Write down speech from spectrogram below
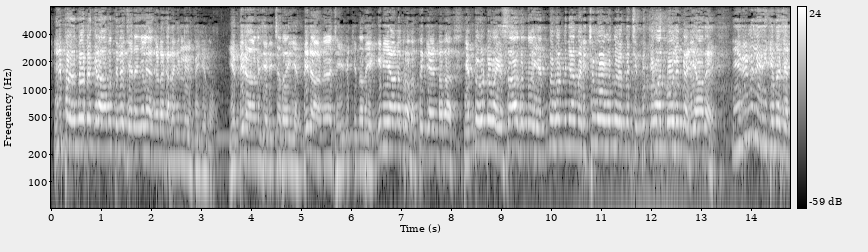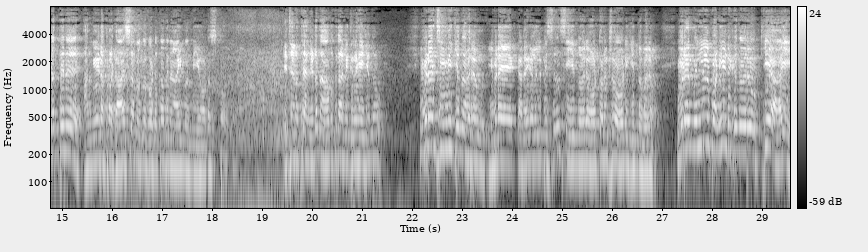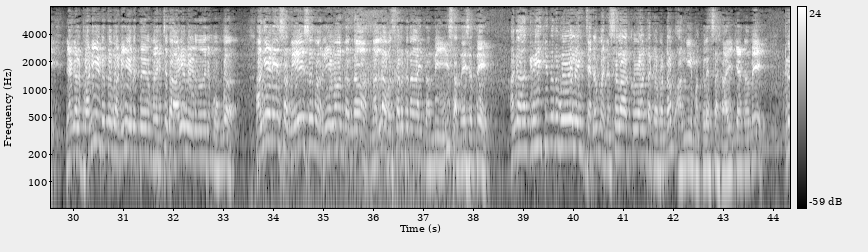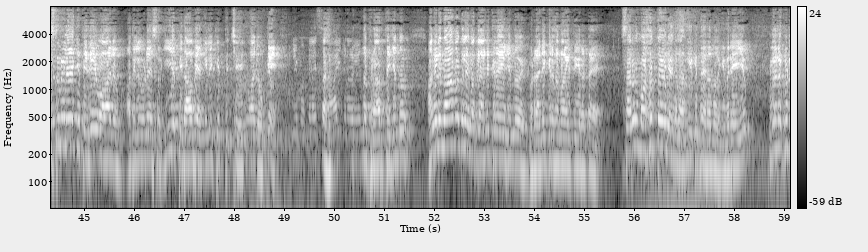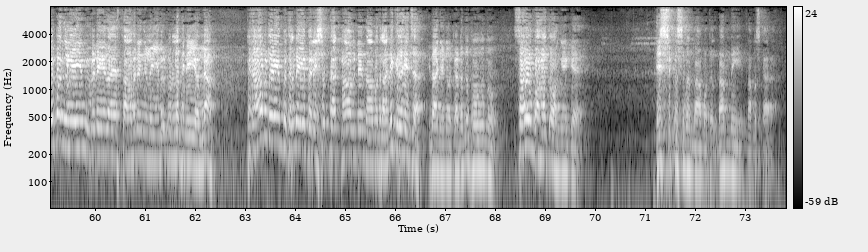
ഈ പഴന്തോട്ടം ഗ്രാമത്തിലെ ജനങ്ങളെ അങ്ങയുടെ കരങ്ങളിൽ ഏൽപ്പിക്കുന്നു. എന്തിനാണ് ജനിച്ചത്? എന്തിനാണ് ജീവിക്കുന്നത്? എങ്ങനെയാണ് പ്രവർത്തിക്കേണ്ടത്? എന്തുകൊണ്ട് വയസ്സാകുന്നു? എന്തുകൊണ്ട് ഞാൻ മരിച്ചു പോകുന്നു എന്ന് ചിന്തിക്കുവാൻ പോലും കഴിയാതെ ഇരുളിലിരിക്കുന്ന ജനത്തിന് അങ്ങയുടെ പ്രകാശം അങ്ങ് കൊടുത്തതിനായി നന്ദിയോടെ സ്തോത്രം. ഈ ജനത്തെ അങ്ങയുടെ നാമത്തിൽ അനുഗ്രഹിക്കുന്നു. ഇവിടെ ജീവിക്കുന്നവരും ഇവിടെ കടകളിൽ ബിസിനസ് ചെയ്യുന്നവരും ഓട്ടോറിക്ഷ ഓടിക്കുന്നവരും ഇവിടെ മില്ലിൽ പണിയെടുക്കുന്നവരും ആയി ഞങ്ങൾ പണിയെടുത്ത് പണിയെടുത്ത് മരിച്ചു താഴെ വീഴുന്നതിന് മുമ്പ് അങ്ങയുടെ സന്ദേശം അറിയുവാൻ തന്ന നല്ല അവസരത്തിനായി നന്ദി ഈ സന്ദേശത്തെ. അങ്ങ് ആഗ്രഹിക്കുന്നത് പോലെ ഈ ജനം മനസ്സിലാക്കുവാൻ തക്കവണ്ണം അങ്ങ് ഈ മക്കളെ സഹായിക്കണമേ. ക്രിസ്തുവിലേക്ക് തിരിയുവാനും അതിലൂടെ സ്വർഗീയ പിതാവെ അങ്ങിലേക്ക് എത്തിച്ചേരുവാനും ഒക്കെ ഈ മക്കളെ സഹായിക്കണമെന്ന് പ്രാർത്ഥിക്കുന്നു. അങ്ങനെ നാമത്തിലെ മക്കളെ അനുഗ്രഹിക്കുന്നു. ഇവരുടെ അനുഗ്രഹമായി തീരട്ടെ. സർവമഹത്വവും ഞങ്ങൾ അങ്ങേക്ക് തരുന്നു. ഇവരെയും ഇവരുടെ കുടുംബങ്ങളെയും ഇവരുടേതായ സ്ഥാപനങ്ങളെയും ഇവർക്കുള്ളതിനെയും എല്ലാം പിതാവിന്റെയും പുത്രന്റെയും പരിശുദ്ധാത്മാവിന്റെ നാമത്തിൽ അനുഗ്രഹിച്ച ഇതാ ഞങ്ങൾ കടന്നു പോകുന്നു. സർവമഹത്വം അങ്ങേക്ക്. യേശുക്രിസ്തുവൻ നാമത്തിൽ നന്ദി നമസ്കാരം.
